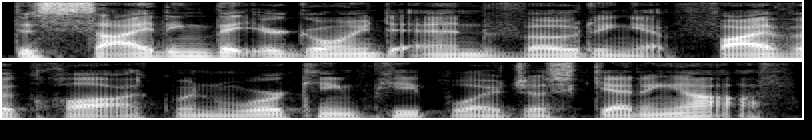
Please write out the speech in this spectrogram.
Deciding that you're going to end voting at five o'clock when working people are just getting off.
